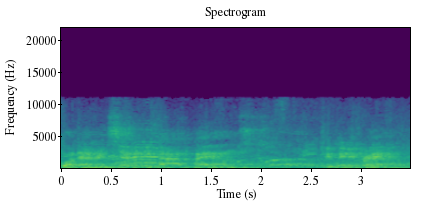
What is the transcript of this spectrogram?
175 pounds, two minute round.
